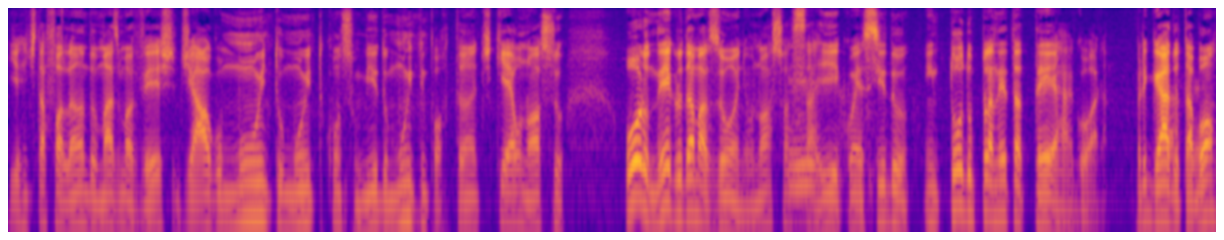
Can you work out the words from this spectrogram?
E a gente está falando mais uma vez de algo muito, muito consumido, muito importante, que é o nosso ouro negro da Amazônia, o nosso açaí, conhecido em todo o planeta Terra agora. Obrigado, tá, bom?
